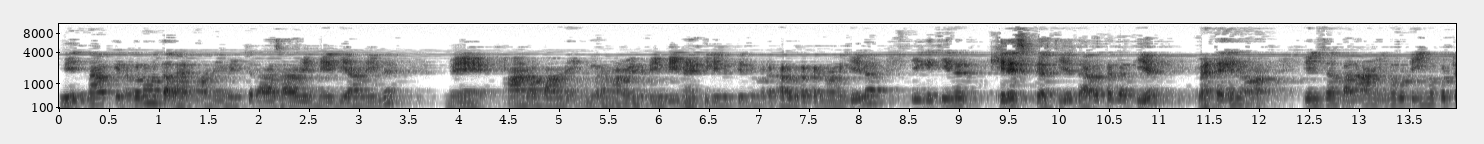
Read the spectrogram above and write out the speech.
වේදනාවක් එනකොටම තරහ යනවා. අනේ මෙච්චර ආශාවෙන් මේ ධානයේ ඉන්න මේ ආනාපානෙ ග්‍රහණ වෙන්න පිම්බීම හැකිලිම තියෙන මට කරදර කරනවානේ කියලා ඒකේ තියෙන කෙලස් ගතිය, දරත ගතිය වැටහෙනවා. ඒ නිසා බලාන ඉන්නකොට ඉන්නකොට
